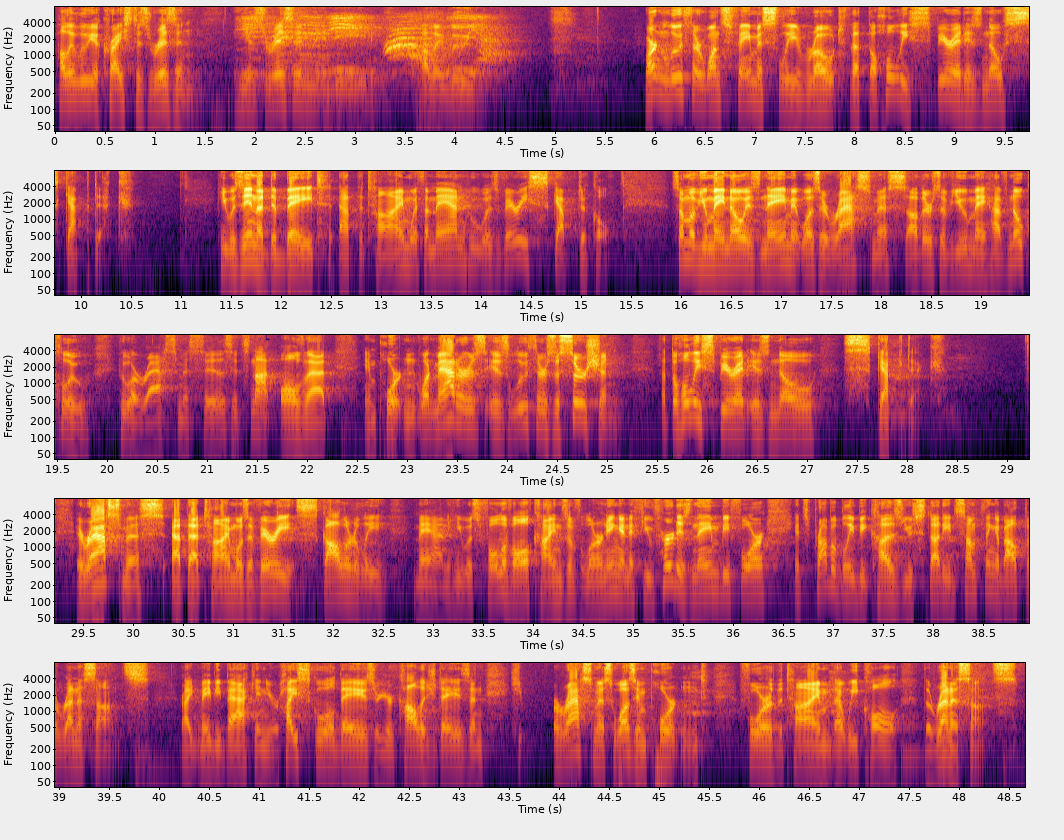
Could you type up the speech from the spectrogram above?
Hallelujah, Christ is risen. He is risen indeed. Hallelujah. Martin Luther once famously wrote that the Holy Spirit is no skeptic. He was in a debate at the time with a man who was very skeptical. Some of you may know his name. It was Erasmus. Others of you may have no clue who Erasmus is. It's not all that important. What matters is Luther's assertion that the Holy Spirit is no skeptic. Erasmus, at that time, was a very scholarly man. He was full of all kinds of learning, and if you've heard his name before, it's probably because you studied something about the Renaissance, right? Maybe back in your high school days or your college days, and he, Erasmus was important for the time that we call the Renaissance.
